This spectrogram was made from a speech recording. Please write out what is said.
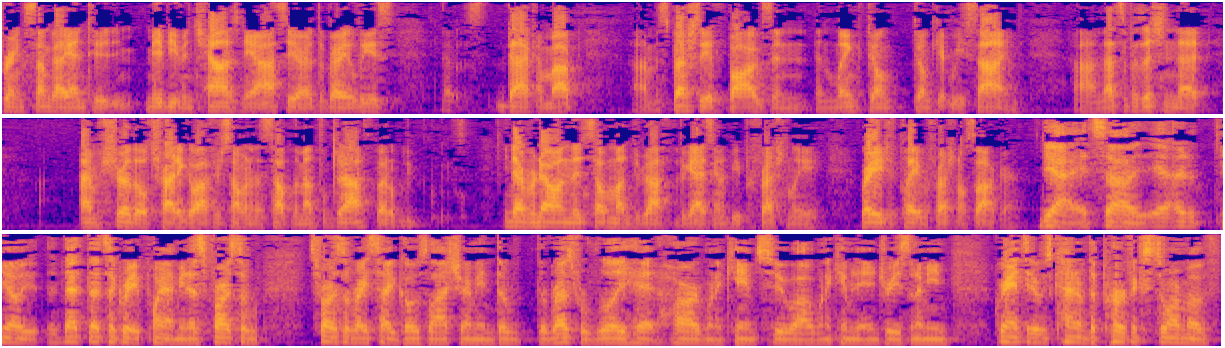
bring some guy in to maybe even challenge Nyassi or at the very least you know, back him up, um, especially if Boggs and, and Linck don't don't get re-signed. Um, that's a position that I'm sure they'll try to go after someone in the supplemental draft, but you never know in the supplemental draft if the guy's going to be professionally ready to play professional soccer. Yeah, it's uh, you know that that's a great point. I mean, as far as the as far as the right side goes last year, I mean the the Revs were really hit hard when it came to uh, when it came to injuries, and I mean, granted, it was kind of the perfect storm of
